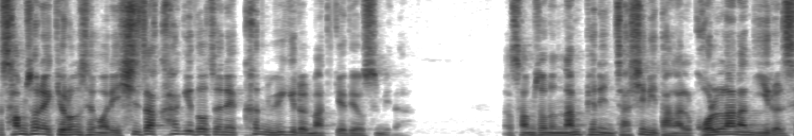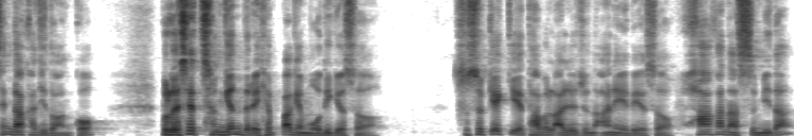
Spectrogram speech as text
삼손의 결혼 생활이 시작하기도 전에 큰 위기를 맞게 되었습니다. 삼손은 남편인 자신이 당할 곤란한 일을 생각하지도 않고 블레셋 청년들의 협박에 못 이겨서 수수께끼의 답을 알려준 아내에 대해서 화가 났습니다.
